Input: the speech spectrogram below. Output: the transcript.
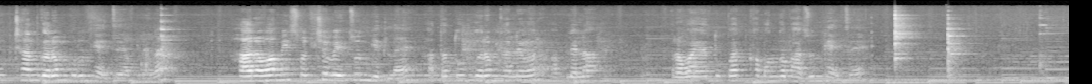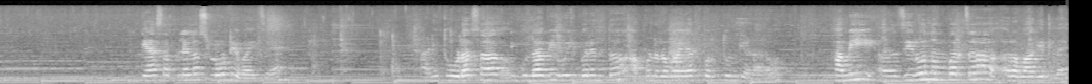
तूप छान गरम करून घ्यायचंय आपल्याला. हा रवा मी स्वच्छ वेचून घेतलाय. आता तूप गरम झाल्यावर आपल्याला रवा या तुपात खमंग भाजून घ्यायचा आहे गॅस आपल्याला स्लो ठेवायचा आहे आणि थोडासा गुलाबी होईपर्यंत आपण रवा यात परतून घेणार आहोत. हा मी झिरो नंबरचा रवा घेतलाय.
